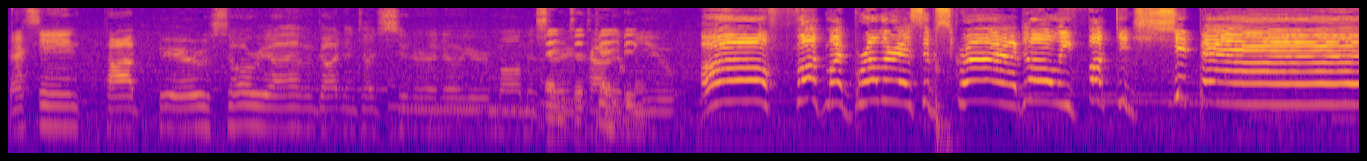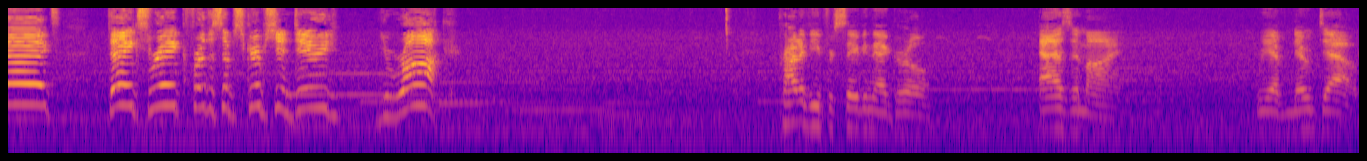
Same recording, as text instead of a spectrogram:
Maxine, Pop here. Sorry I haven't gotten in touch sooner. I know your mom is very proud of you. Oh, fuck! My brother has subscribed! Holy fucking shitbags! Thanks, Rick, for the subscription, dude. You rock! Proud of you for saving that girl. As am I. We have no doubt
